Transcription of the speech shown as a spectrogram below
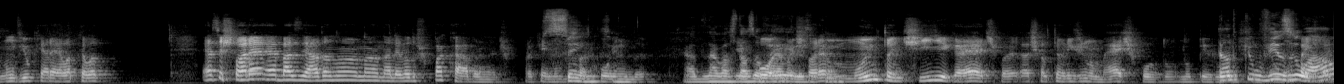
não viu que era ela porque ela. Essa história é baseada na, na, na lenda do chupacabra, né? Tipo, pra quem não Sim, sacou sim. ainda. É do negócio Porque, das pô, é ovelhas. uma e história tal. muito antiga, é, tipo, acho que ela tem origem no México, no, no Peru. Tanto enfim, que o visual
